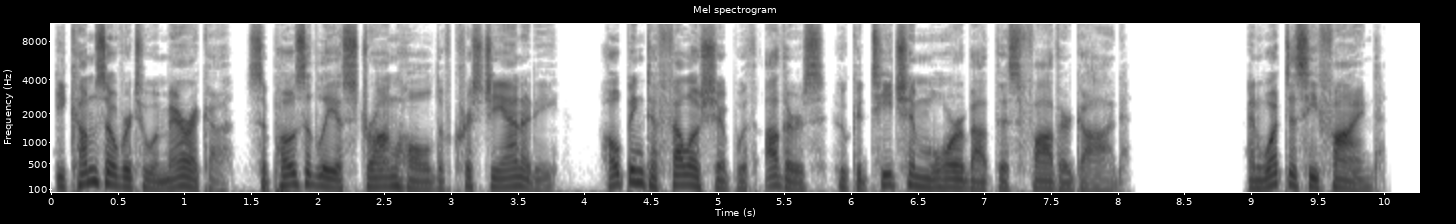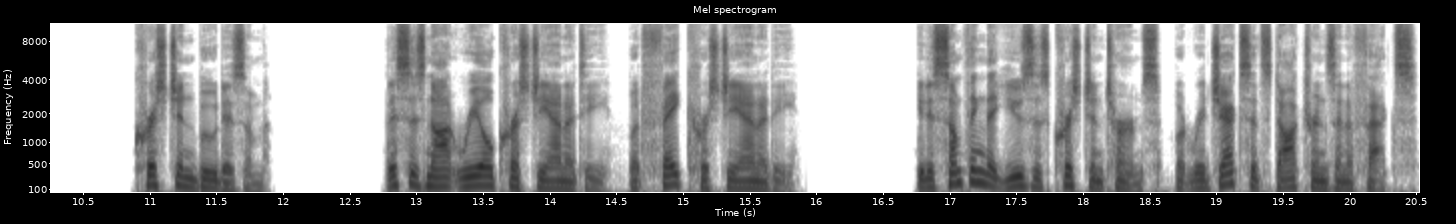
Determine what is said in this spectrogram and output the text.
He comes over to America, supposedly a stronghold of Christianity, hoping to fellowship with others who could teach him more about this Father God. And what does he find? Christian Buddhism. This is not real Christianity, but fake Christianity. It is something that uses Christian terms but rejects its doctrines and effects.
